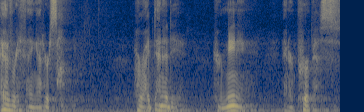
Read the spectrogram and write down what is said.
everything at her son her identity, her meaning, and her purpose.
